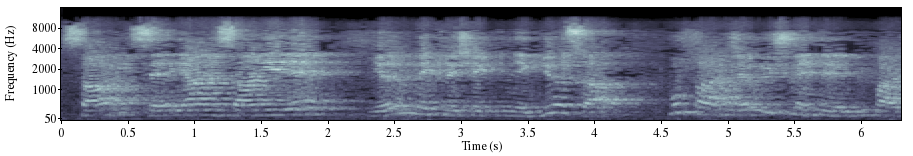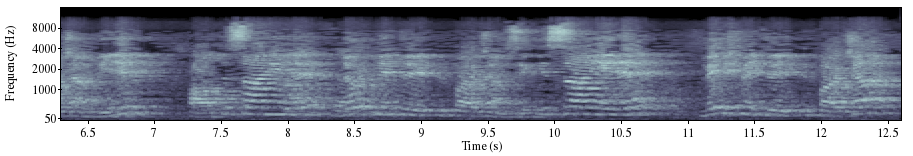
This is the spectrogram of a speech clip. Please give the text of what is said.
sabitse yani saniyede yarım metre şeklinde gidiyorsa bu parça 3 metrelik bir parçam benim 6 saniyede, 4 metrelik bir parçam 8 saniyede, 5 metrelik bir parça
